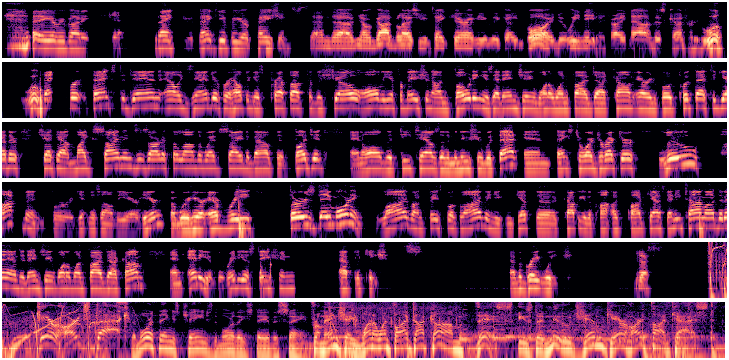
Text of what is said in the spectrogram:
hey, everybody. Yeah. Thank you. Thank you for your patience. And, uh, you know, God bless you. Take care of you because, boy, do we need it right now in this country. Whoa. Whoa. Thanks, for, thanks to Dan Alexander for helping us prep up for the show. All the information on voting is at nj1015.com. Erin Vogt put that together. Check out Mike Symons' article on the website about the budget and all the details and the minutiae with that. And thanks to our director, Lou Hockman, for getting us on the air here. And we're here every Thursday morning live on Facebook Live, and you can get the copy of the po- uh, podcast anytime on demand at nj1015.com and any of the radio station applications. Have a great week. Yes. Gearhart's back. The more things change, the more they stay the same. From NJ1015.com, this is the new Jim Gearhart Podcast.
